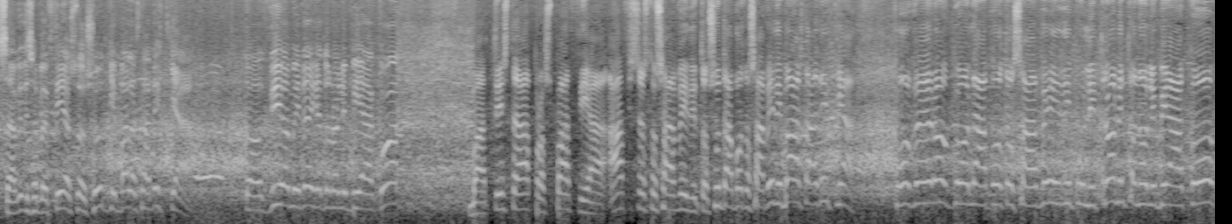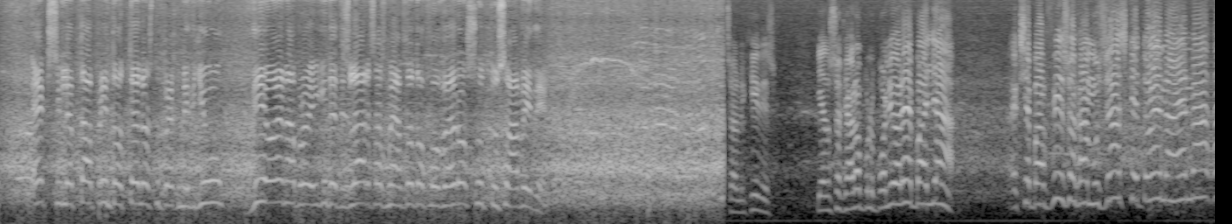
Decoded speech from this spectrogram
Σαββίδης απευθεία στο σουτ και μπάλα στα δίχτυα. Το 2-0 για τον Ολυμπιακό. Μπατίστα προσπάθεια άφησε στο Σαββίδη το σούτ από το Σαββίδη μπάλα στα δίχτυα φοβερό γκολ από το Σαββίδη που λυτρώνει τον Ολυμπιακό 6 λεπτά πριν το τέλος του παιχνιδιού 2-1 προηγείται της Λάρισας με αυτό το φοβερό σούτ του Σαββίδη Τσαλουχίδης για τον Σοφιανόπουλο. Πολύ ωραία παλιά. Εξεπαφής ο Χαμουζάς και το 1-1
